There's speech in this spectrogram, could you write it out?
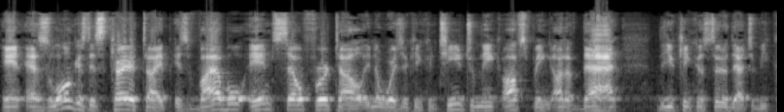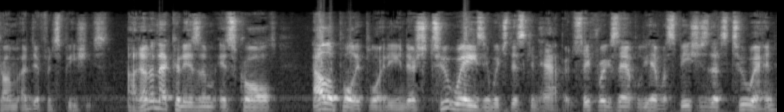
And as long as this karyotype is viable and self-fertile, in other words, you can continue to make offspring out of that, you can consider that to become a different species. Another mechanism is called allopolyploidy, and there's two ways in which this can happen. Say, for example, you have a species that's 2N,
